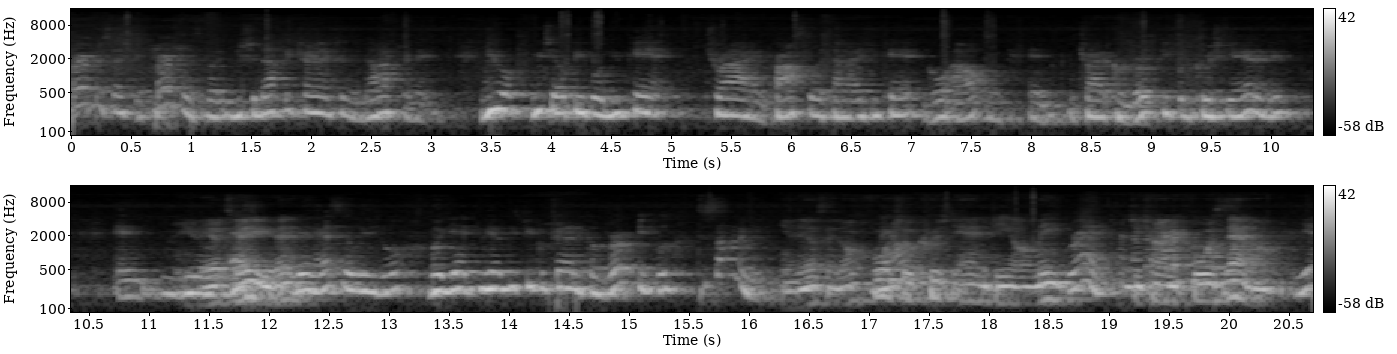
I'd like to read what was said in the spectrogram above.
preference, that's your preference, but you should not be trying to indoctrinate. You, you tell people you can't try and proselytize, you can't go out and, and try to convert people to Christianity. And, you know, They'll that's, tell that. yeah, that's illegal. But yet you have these people trying to convert people to sodomy. And they'll say, "Don't force Well- your Christianity on me." Right. But you're trying to force that on. Yeah.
